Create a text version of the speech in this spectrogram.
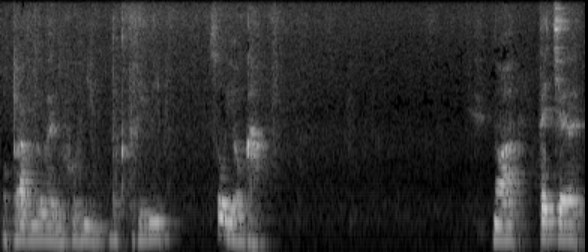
opravdové duchovní doktríny jsou yoga. No a teď, eh,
